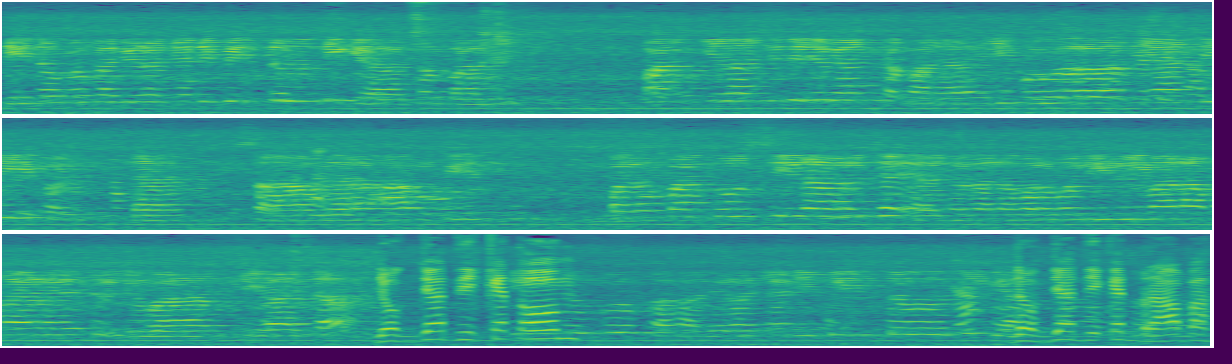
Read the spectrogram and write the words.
Nomor kehadirannya di pintu 3 kembali panggilan ditujukan kepada Ibu Raniati dan saudara Alvin penumpang bus Sinar Jaya dengan nomor bodi 56 R tujuan Cilacap Jogja tiket om Ditunggu kehadirannya di pintu 3 Jogja tiket berapa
